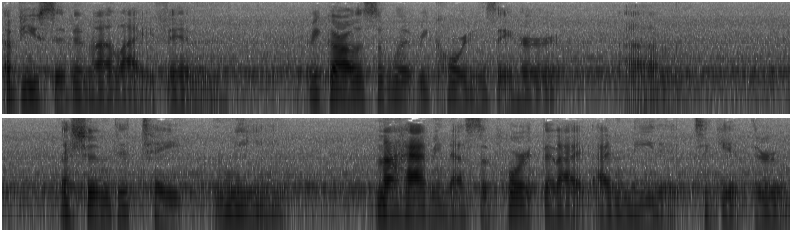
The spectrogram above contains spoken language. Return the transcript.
abusive in my life and regardless of what recordings they heard um, that shouldn't dictate me not having that support that I, I needed to get through,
